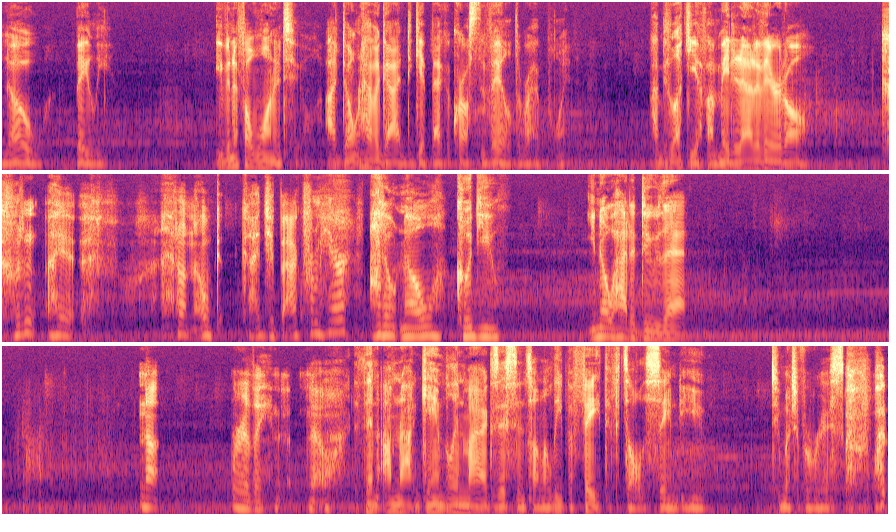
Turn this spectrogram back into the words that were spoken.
No, Bailey. Even if I wanted to, I don't have a guide to get back across the veil at the right point. I'd be lucky if I made it out of there at all. Couldn't I. Uh, I don't know, guide you back from here? I don't know. Could you? You know how to do that. Not really, no. Then I'm not gambling my existence on a leap of faith if it's all the same to you. Too much of a risk. What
